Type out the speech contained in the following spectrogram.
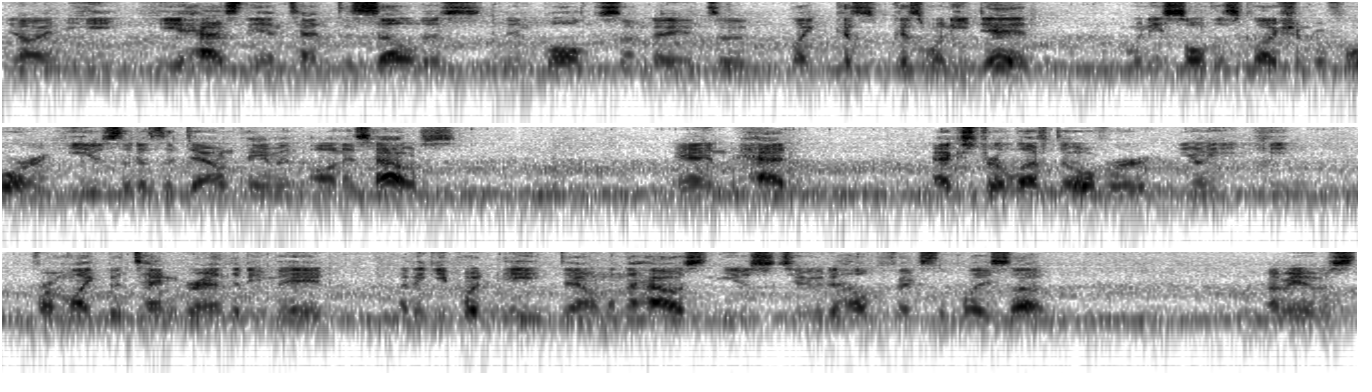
You know, he, he has the intent to sell this in bulk someday. To like, because because when he did, when he sold this collection before, he used it as a down payment on his house and had extra left over. You know, he, he from like the ten grand that he made, I think he put eight down on the house and used two to help fix the place up. I mean, it was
